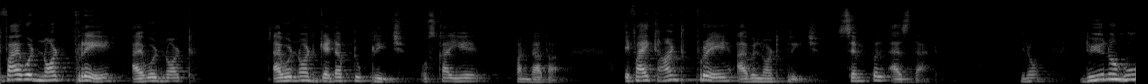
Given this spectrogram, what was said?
if i would not pray i would not i would not get up to preach. uska ye fanda tha if i can't pray i will not preach. Simple as that. You know do you know who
